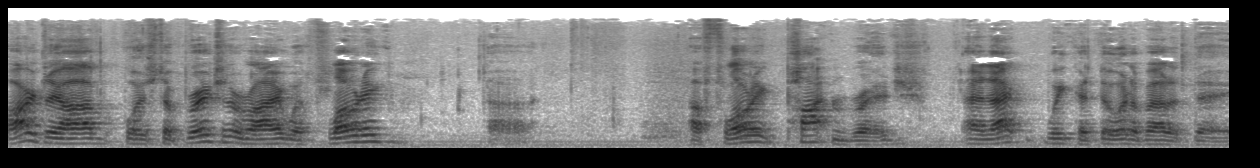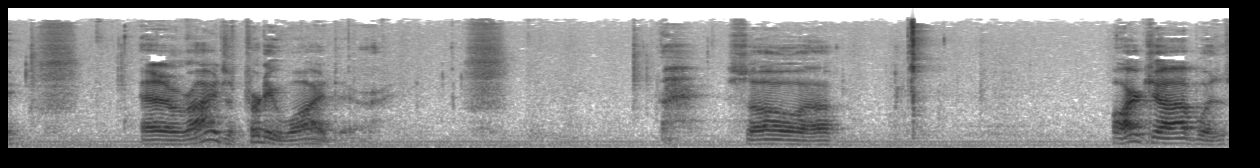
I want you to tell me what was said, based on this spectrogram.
Our job was to bridge the Rhine with floating, uh, a floating ponton bridge, and that we could do in about a day. And the rides are pretty wide there. So uh, our job was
